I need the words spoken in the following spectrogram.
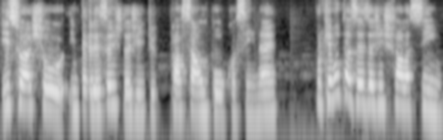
Isso eu acho interessante da gente passar um pouco assim, né? Porque muitas vezes a gente fala assim:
